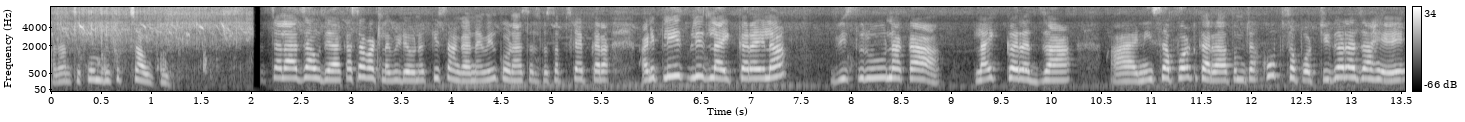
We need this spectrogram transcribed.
आणि आमची कोंबडी खूप चावती. चला जाऊ द्या. कसा वाटला व्हिडिओ नक्की सांगा. नवीन कोण असेल तर सबस्क्राईब करा. आणि प्लीज प्लीज लाईक करायला विसरू नका. लाईक करत जा. आणि सपोर्ट करा. तुमच्या खूप सपोर्टची गरज आहे.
